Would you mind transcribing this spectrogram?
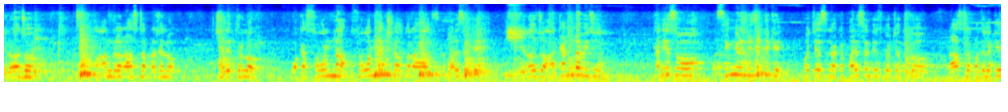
ఈరోజు ఆంధ్ర రాష్ట్ర ప్రజలు చరిత్రలో ఒక సువర్ణ సువర్ణ అక్షరాలతో రాయాల్సిన పరిస్థితి ఈరోజు అఖండ విజయం. కనీసం సింగిల్ డిజిట్కి వచ్చేసిన ఒక పరిస్థితిని తీసుకొచ్చేందుకు రాష్ట్ర ప్రజలకి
